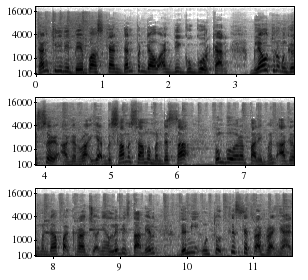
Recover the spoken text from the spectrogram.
dan kini dibebaskan dan pendakwaan digugurkan. Beliau turut menggesa agar rakyat bersama-sama mendesak pembuaran parlimen agar mendapat kerajaan yang lebih stabil demi untuk kesejahteraan rakyat.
